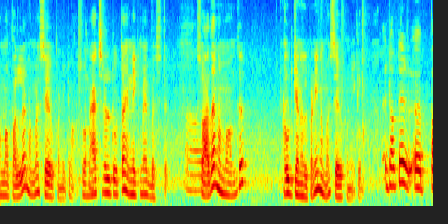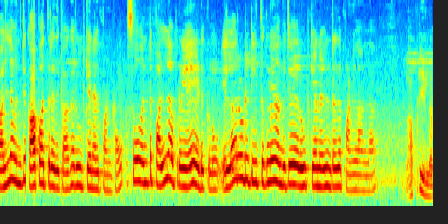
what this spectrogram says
நம்ம பல்லை நம்ம சேவ் பண்ணிக்கலாம். ஸோ நேச்சுரல் டூத் தான் என்றைக்குமே பெஸ்ட்டு ஸோ அதை நம்ம வந்து ரூட் கேனல் பண்ணி நம்ம சேவ் பண்ணிக்கலாம். டாக்டர் பல்லை வந்துட்டு காப்பாற்றுறதுக்காக ரூட் கேனல் பண்ணுறோம் ஸோ வந்துட்டு பல்ல அப்புறம் ஏன் எடுக்கணும். எல்லாரோட டீத்துக்குமே வந்துட்டு ரூட் கேனல்ன்றதை பண்ணலாம்ல? அப்படி இல்லை.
